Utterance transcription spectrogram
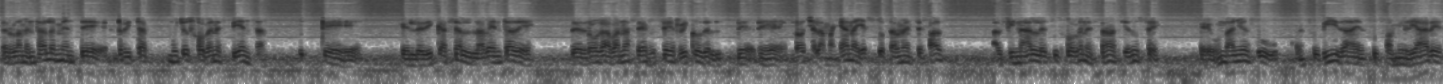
Pero lamentablemente, Rita, muchos jóvenes piensan que, que el dedicarse a la venta de, de droga van a hacerse ricos de, de, noche a la mañana y es totalmente falso. Al final estos jóvenes están haciéndose eh, un daño en su, en su vida, en sus familiares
